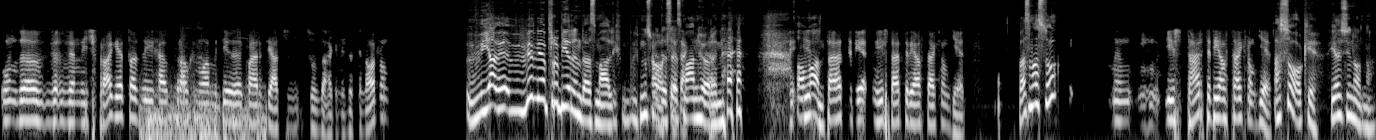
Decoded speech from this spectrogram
Und äh, wenn ich frage etwas, ich hab- brauche nur mit dir klares Ja zu, zu sagen. Ist das in Ordnung? Ja, wir, wir, wir probieren das mal. Ich, ich muss mir Okay, das erstmal anhören. Oh, ich, Mann. Starte die, ich starte die Aufzeichnung jetzt. Was machst du? Ähm, Ich starte die Aufzeichnung jetzt. Ach so, okay. Ja, ist in Ordnung.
